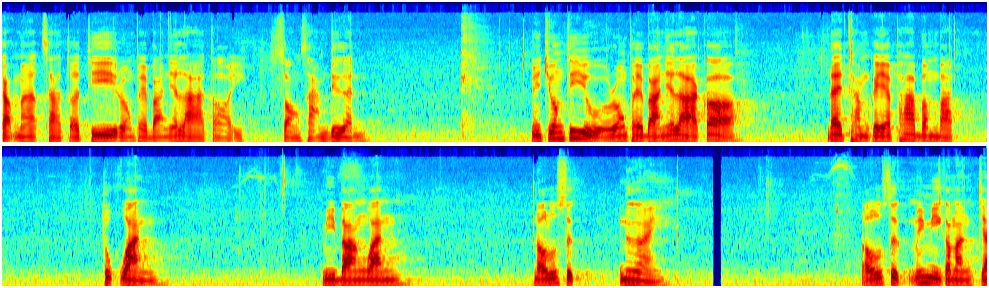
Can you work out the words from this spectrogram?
กลับมารักษาตัวที่โรงพยาบาลยะลาต่ออีก2-3เดือน ในช่วงที่อยู่โรงพยาบาลยะลาก็ ได้ทำกายภาพบำบัด ทุกวัน มีบางวัน เรารู้สึกเหนื่อย เรารู้สึกไม่มีกำลังใจ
